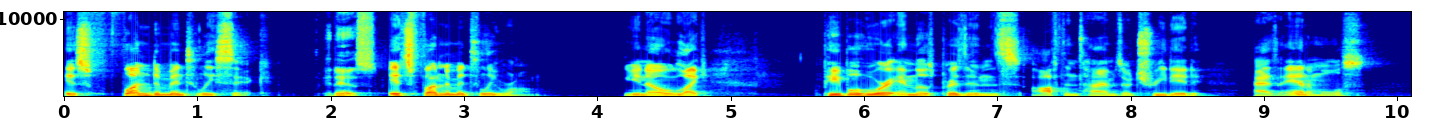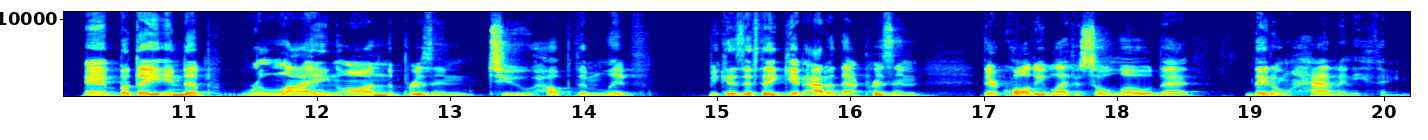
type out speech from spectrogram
is fundamentally sick It is. it's fundamentally wrong. You know, like people who are in those prisons oftentimes are treated as animals, and but they end up relying on the prison to help them live. Because if they get out of that prison, their quality of life is so low that they don't have anything,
